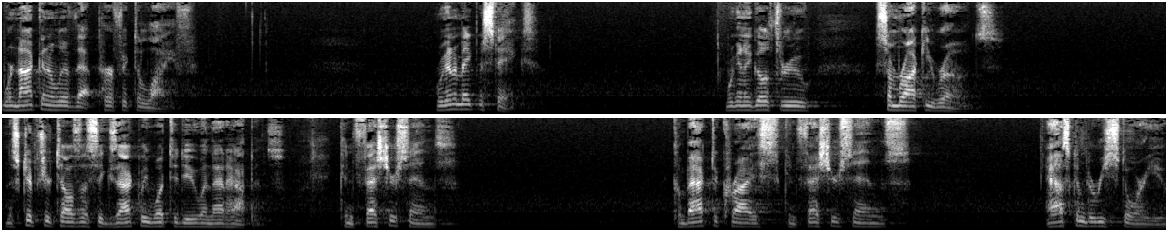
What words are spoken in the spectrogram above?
we're not going to live that perfect a life. We're going to make mistakes. We're going to go through some rocky roads. The scripture tells us exactly what to do when that happens confess your sins, come back to Christ, confess your sins, ask Him to restore you,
